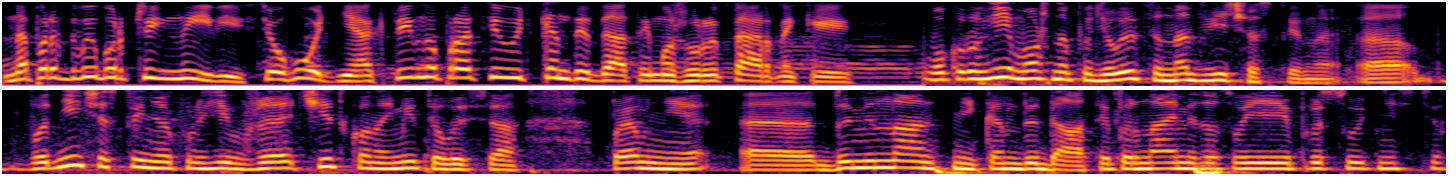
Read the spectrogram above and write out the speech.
На передвиборчій ниві сьогодні активно працюють кандидати-мажоритарники. В округи можна поділити на дві частини. Е, В одній частині округів вже чітко намітилися певні е, домінантні кандидати, принаймні за своєю присутністю.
